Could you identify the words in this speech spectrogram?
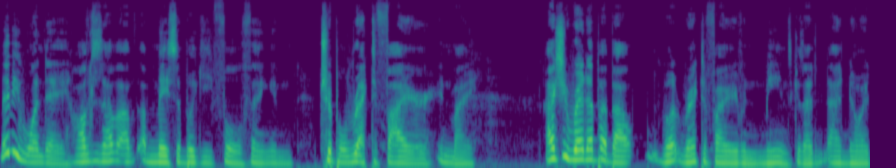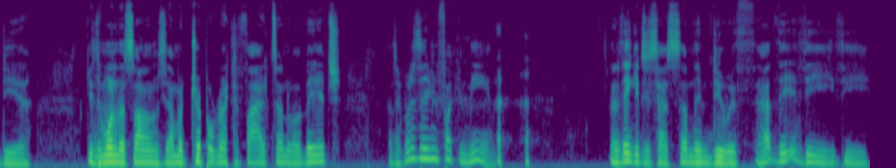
maybe one day I'll just have a, a Mesa Boogie full thing and triple rectifier in my. I actually read up about what rectifier even means because I, I had no idea. Because in one of mm. the songs, I'm a triple rectified son of a bitch. I was like, what does that even fucking mean? I think it just has something to do with the the the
